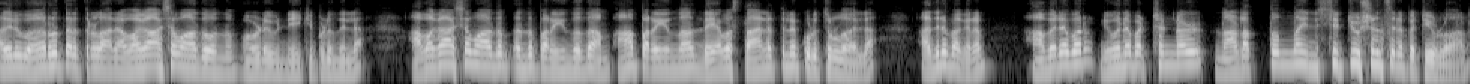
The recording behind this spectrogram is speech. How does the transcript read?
അതിൽ വേറൊരു തരത്തിലുള്ള ഒരു അവകാശവാദമൊന്നും അവിടെ ഉന്നയിക്കപ്പെടുന്നില്ല. അവകാശവാദം എന്ന് പറയുന്നത് ആ പറയുന്ന ദേവസ്ഥാനത്തിനെ കുറിച്ചുള്ളതല്ല. അതിനു പകരം അവരവർ ന്യൂനപക്ഷങ്ങൾ നടത്തുന്ന ഇൻസ്റ്റിറ്റ്യൂഷൻസിനെ പറ്റിയുള്ളതാണ്.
